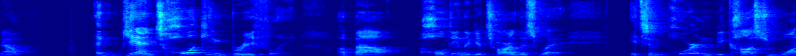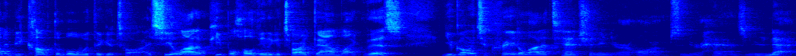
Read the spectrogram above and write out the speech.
Now, again, talking briefly about holding the guitar this way, it's important because you want to be comfortable with the guitar. I see a lot of people holding the guitar down like this. You're going to create a lot of tension in your arms and your hands and your neck.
